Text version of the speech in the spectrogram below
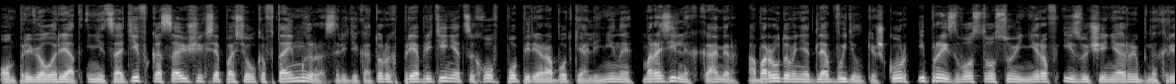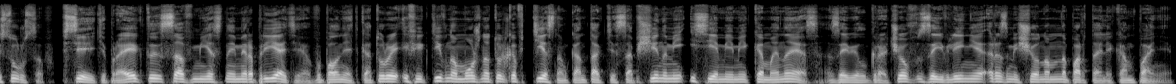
Он привел ряд инициатив, касающихся поселков Таймыра, среди которых приобретение цехов по переработке оленины, морозильных камер, оборудование для выделки шкур и производства сувениров и изучения рыбных ресурсов. Все эти проекты – совместные мероприятия, выполнять которые эффективно можно только в тесном контакте с общинами и семьями КМНС, заявил Грачев в заявлении, размещенном на портале компании.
